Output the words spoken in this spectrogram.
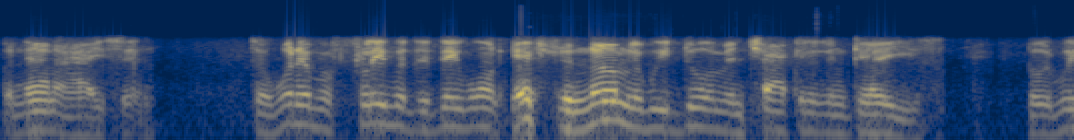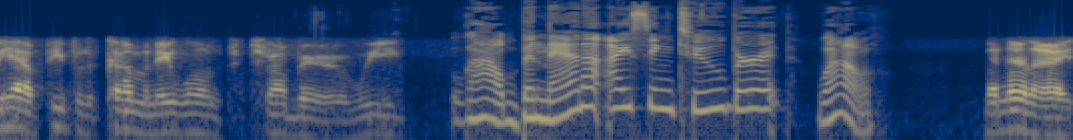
banana icing. So whatever flavor that they want extra, normally we do them in chocolate and glaze. But we have people that come and they want strawberry. We wow, banana icing too, Burritt. Wow, banana ice,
